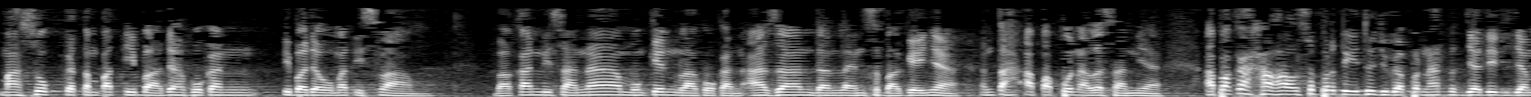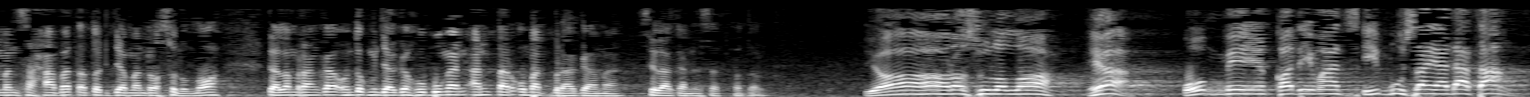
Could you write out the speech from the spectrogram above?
masuk ke tempat ibadah bukan ibadah umat Islam. Bahkan di sana mungkin melakukan azan dan lain sebagainya. Entah apa pun alasannya. Apakah hal-hal seperti itu juga pernah terjadi di zaman sahabat atau di zaman Rasulullah dalam rangka untuk menjaga hubungan antar umat beragama? Silakan Ustaz Fadl. Ya Rasulullah, ya Ummi Qadimat, ibu saya datang.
